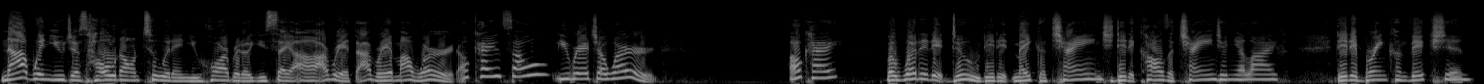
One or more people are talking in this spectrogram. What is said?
Not when you just hold on to it and you harbor it or you say, "Oh, I read, I read my word." Okay, so you read your word. Okay, but what did it do? Did it make a change? Did it cause a change in your life? Did it bring conviction?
